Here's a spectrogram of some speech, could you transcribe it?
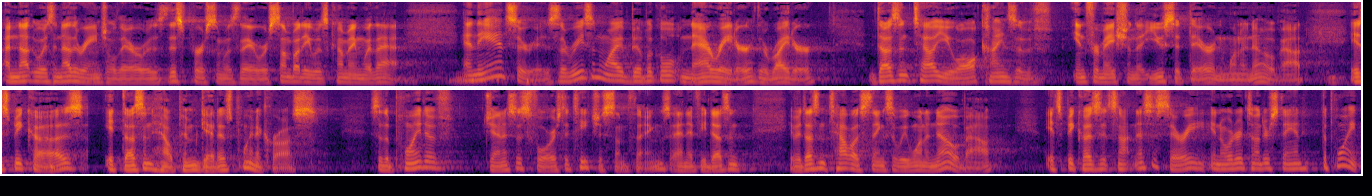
another, was another angel there, or was this person was there, or somebody was coming with that? And the answer is the reason why a biblical narrator, the writer, doesn't tell you all kinds of information that you sit there and want to know about is because it doesn't help him get his point across. So the point of Genesis 4 is to teach us some things, and if he doesn't if it doesn't tell us things that we want to know about, it's because it's not necessary in order to understand the point,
